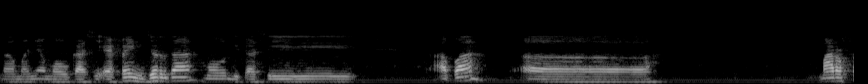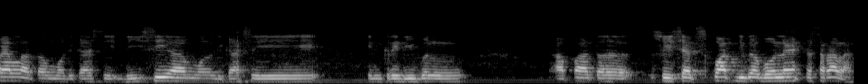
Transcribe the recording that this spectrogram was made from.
Namanya mau kasih Avenger kah? Mau dikasih apa? Uh, Marvel atau mau dikasih DC ya, mau dikasih Incredible apa atau Suicide Squad juga boleh, terserah lah.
